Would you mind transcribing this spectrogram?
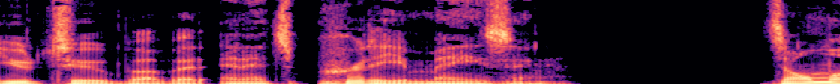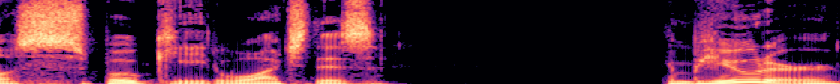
YouTube of it, and it's pretty amazing. It's almost spooky to watch this computer,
